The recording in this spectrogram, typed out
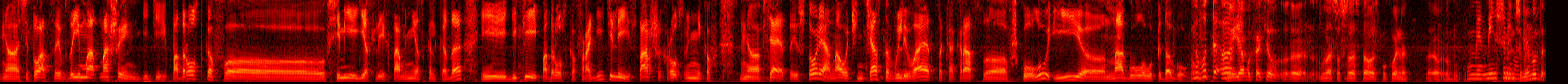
э, ситуация взаимоотношений детей подростков э, в семье, если их там несколько, да, и детей, подростков, родителей, и старших родственников, э, вся эта история, она очень часто выливается как раз э, в школу и э, на голову педагога. Ну вот э, Но я бы хотел, у нас осталось буквально меньше, меньше минуты. минуты.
